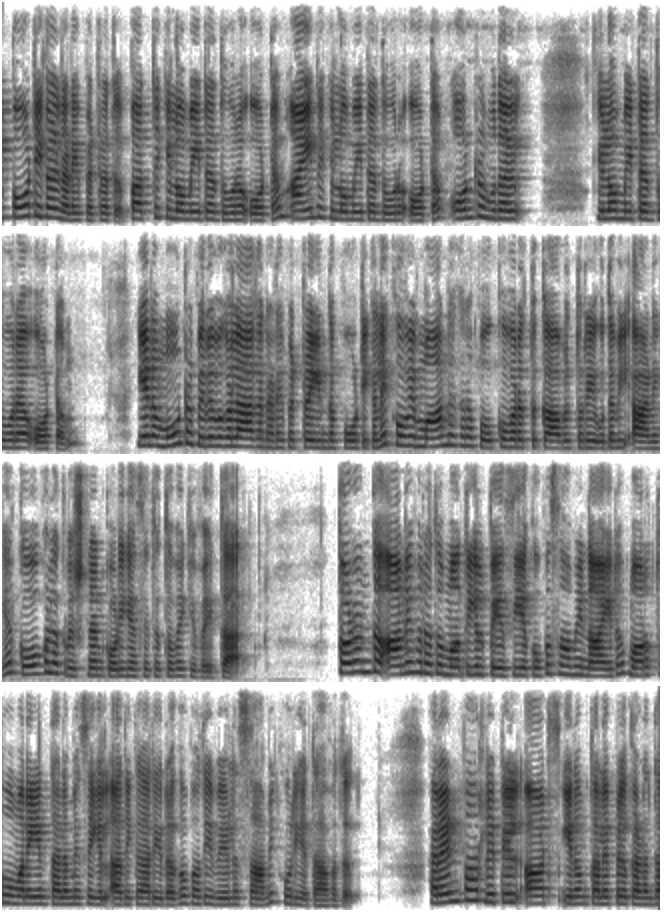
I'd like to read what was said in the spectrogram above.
இப்போட்டிகள் நடைபெற்றது. பத்து கிலோமீட்டர் தூர ஓட்டம் ஐந்து கிலோமீட்டர் தூர ஓட்டம் ஒன்று முதல் கிலோமீட்டர் தூர ஓட்டம் என மூன்று பிரிவுகளாக நடைபெற்ற இந்த போட்டிகளை கோவை மாநகர போக்குவரத்து காவல்துறை உதவி ஆணையர் கோகுலகிருஷ்ணன் கொடியசைத்து துவக்கி வைத்தார். தொடர்ந்து அனைவரது மத்தியில் பேசிய குப்புசாமி நாயுடு மருத்துவமனையின் தலைமை செயல் அதிகாரி ரகுபதி வேலுசாமி கூறியதாவது ரென்பார் லிட்டில் ஆர்ட்ஸ் எனும் தலைப்பில் கடந்த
